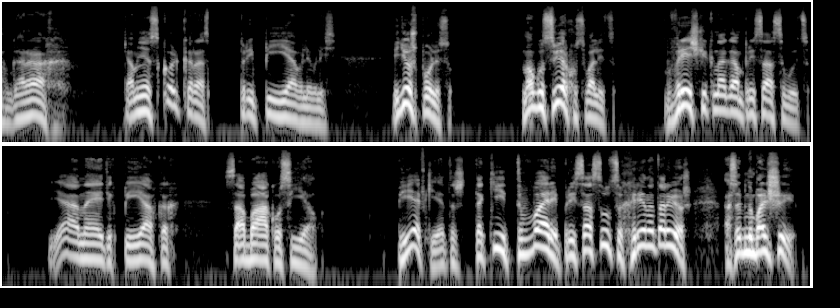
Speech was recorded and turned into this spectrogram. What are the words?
в горах. Ко мне сколько раз припиявливались. Идешь по лесу. Могут сверху свалиться. В речке к ногам присасываются. Я на этих пиявках собаку съел. Пиявки — это ж такие твари, присосутся, хрен оторвешь. Особенно большие. —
